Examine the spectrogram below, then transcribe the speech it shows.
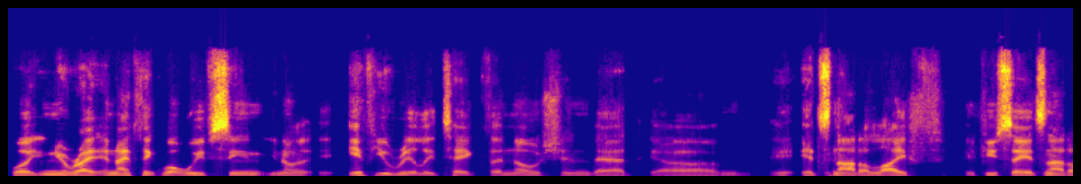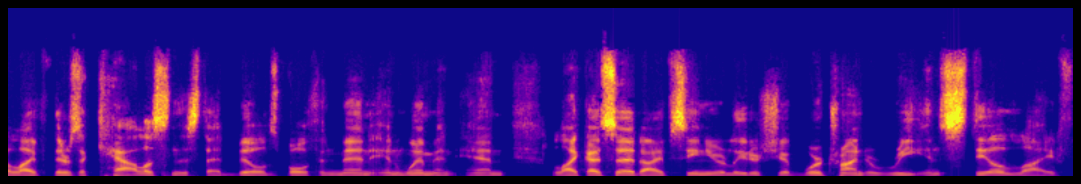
Well, you're right, and I think what we've seen, you know, if you really take the notion that um, it's not a life, if you say it's not a life, there's a callousness that builds both in men and women. And like I said, I've seen your leadership. We're trying to reinstill life,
